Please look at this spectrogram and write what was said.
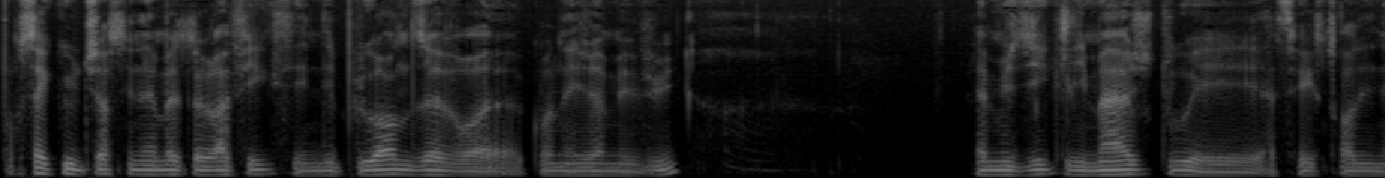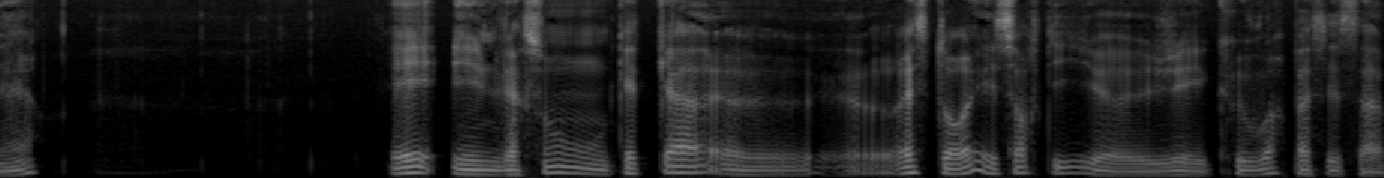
Pour sa culture cinématographique, c'est une des plus grandes œuvres euh, qu'on ait jamais vues. La musique, l'image, tout est assez extraordinaire. Et une version 4K euh, restaurée et sortie. Euh, J'ai cru voir passer ça.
